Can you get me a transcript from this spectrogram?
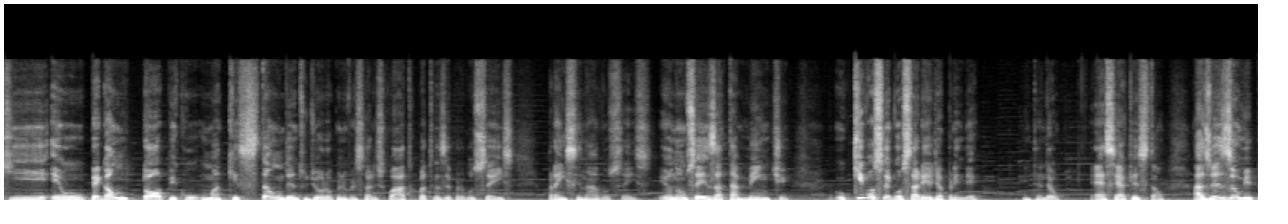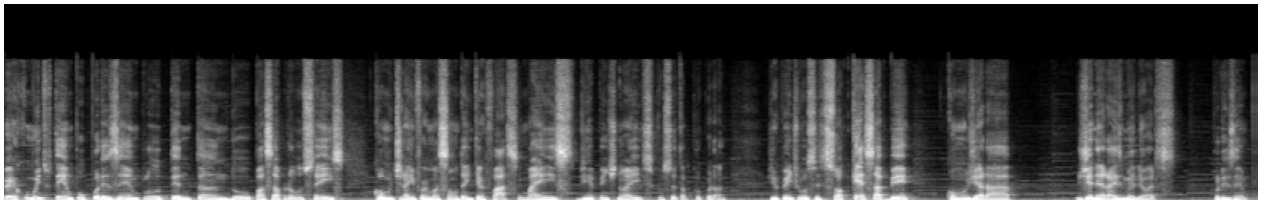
que eu pegar um tópico, uma questão dentro de Europa Universalis 4 para trazer para vocês, para ensinar vocês. Eu não sei exatamente o que você gostaria de aprender, entendeu? Essa é a questão. Às vezes eu me perco muito tempo, por exemplo, tentando passar para vocês como tirar informação da interface, mas de repente não é isso que você está procurando. De repente você só quer saber como gerar generais melhores, por exemplo.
